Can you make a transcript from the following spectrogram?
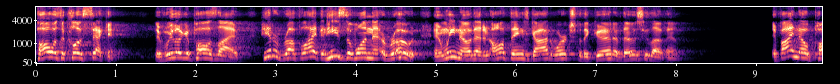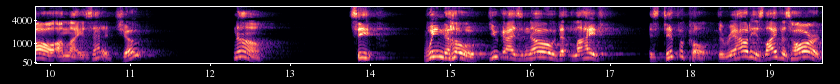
Paul was a close second. If we look at Paul's life, he had a rough life, and he's the one that wrote. And we know that in all things, God works for the good of those who love him. If I know Paul, I'm like, is that a joke? No. See, we know, you guys know that life is difficult. The reality is, life is hard.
